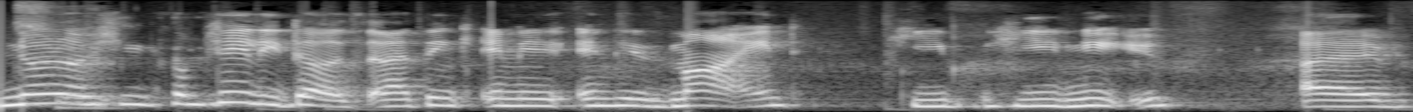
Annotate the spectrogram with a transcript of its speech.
No, no, to- she completely does, and I think in his, in his mind, he he knew, um,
